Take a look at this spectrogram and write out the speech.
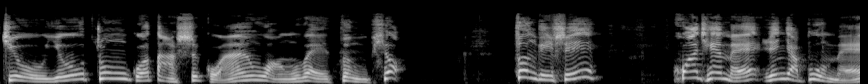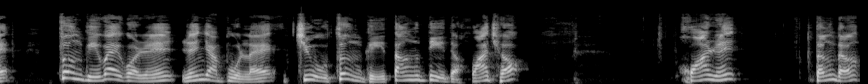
就由中国大使馆往外赠票，赠给谁？花钱买，人家不买；赠给外国人，人家不来，就赠给当地的华侨、华人等等。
